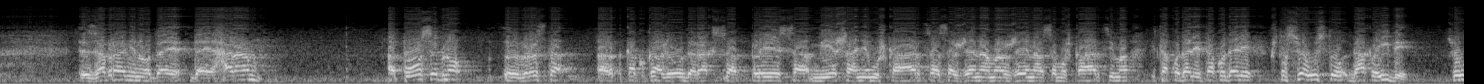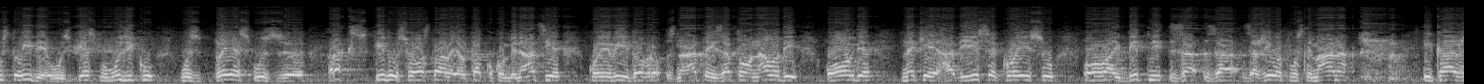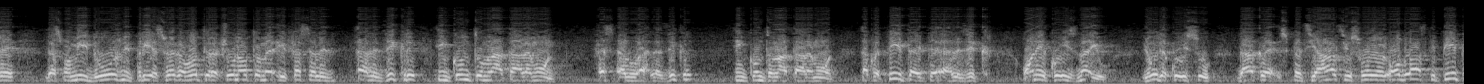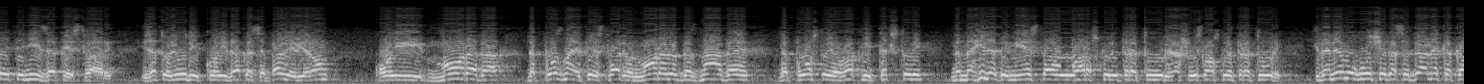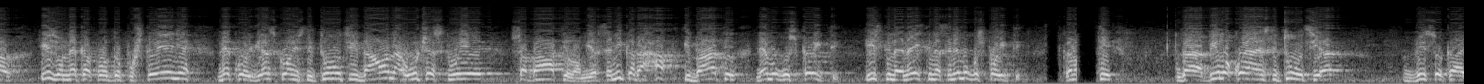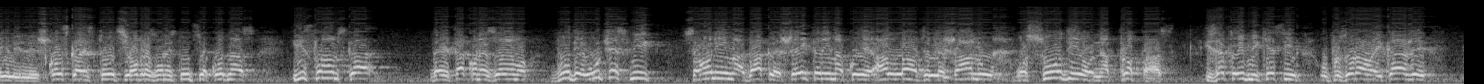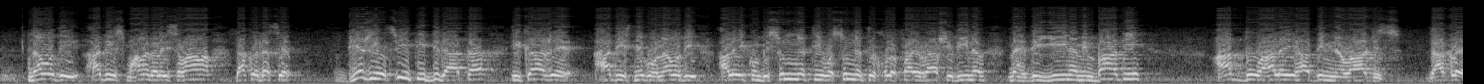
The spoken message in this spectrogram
zabranjeno, da je, da je haram, a posebno e, vrsta, kako kaže ovdje, raksa, plesa, miješanje muškarca sa ženama, žena sa muškarcima i tako dalje, i tako dalje, što sve usto, dakle, ide. Sve usto ide uz pjesmu, muziku, uz ples, uz uh, raks, idu sve ostale, jel tako, kombinacije koje vi dobro znate i zato on navodi ovdje neke hadise koji su ovaj bitni za, za, za život muslimana i kaže da smo mi dužni prije svega voditi računa o tome i feseli ahle zikri in kuntum la ta'lemun feselu ahle zikri in kuntum la ta'lamun. Dakle, pitajte ahle zikr, one koji znaju, ljude koji su, dakle, specijalci u svojoj oblasti, pitajte njih za te stvari. I zato ljudi koji, dakle, se bave vjerom, koji mora da, da poznaje te stvari, on mora da, da zna da je da postoje ovakvi tekstovi na, na hiljade mjesta u arapskoj literaturi, našoj islamskoj literaturi. I da je nemoguće da se da nekakav izum, nekakvo dopuštenje nekoj vjerskoj instituciji da ona učestvuje sa batilom. Jer se nikada hak i batil ne mogu spojiti. Istina i neistina se ne mogu spojiti. Da bilo koja institucija, visoka ili školska institucija, obrazovna institucija kod nas, islamska, da je tako nazovemo, bude učesnik sa onima, dakle, šeitanima koje je Allah Đelešanu osudio na propast. I zato Ibni Kesir upozorava i kaže, navodi hadis Muhammed a.s. dakle, da se bježi od svih tih bidata i kaže, hadis njegov navodi, alejkum bi sunnati wa sunnati khulafai rašidina mehdijina min badi, addu alejha bin nevađiz. Dakle,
